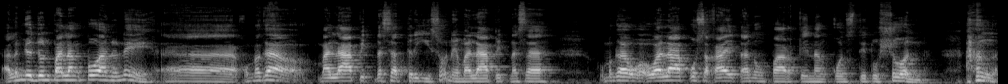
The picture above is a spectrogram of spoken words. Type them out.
Alam nyo, doon pa lang po, ano na eh, ah, kumaga, malapit na sa treason eh, malapit na sa, kumaga, wala po sa kahit anong parte ng konstitusyon ang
